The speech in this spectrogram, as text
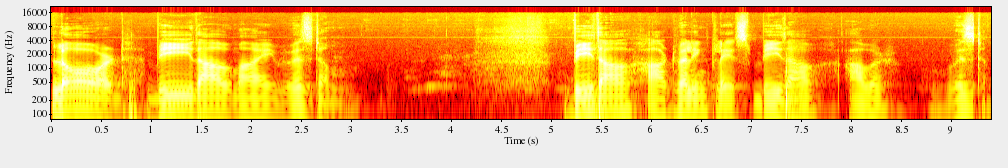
Lord, be thou my wisdom. Be thou our dwelling place, be thou our wisdom.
